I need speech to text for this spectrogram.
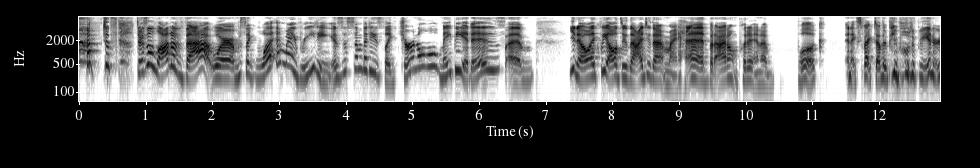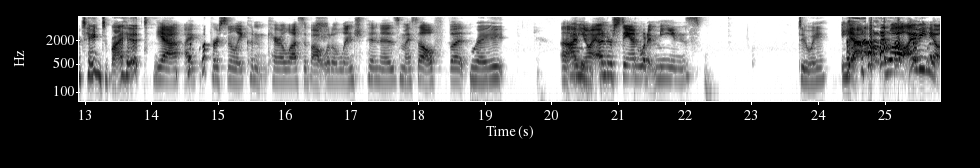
just there's a lot of that where I'm just like, what am I reading? Is this somebody's like journal? Maybe it is. Um, you know, like we all do that. I do that in my head, but I don't put it in a book and expect other people to be entertained by it. yeah i personally couldn't care less about what a linchpin is myself but Right. Uh, I mean, you know, I understand what it means Do we? Yeah. Well, I mean, you know,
